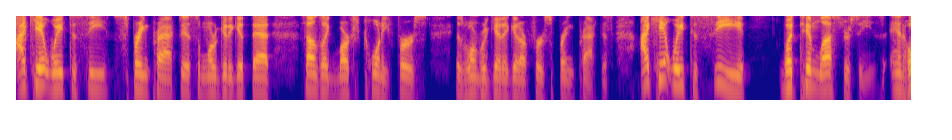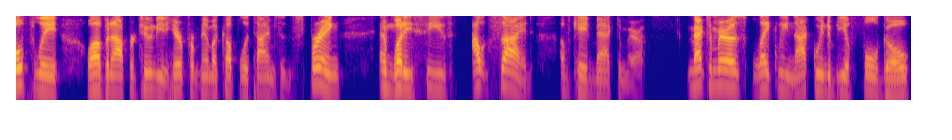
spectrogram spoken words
I can't wait to see spring practice, and we're going to get that. Sounds like March 21st is when we're going to get our first spring practice. I can't wait to see what Tim Lester sees. And hopefully, we'll have an opportunity to hear from him a couple of times in spring and what he sees outside of Cade McNamara. McNamara is likely not going to be a full go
